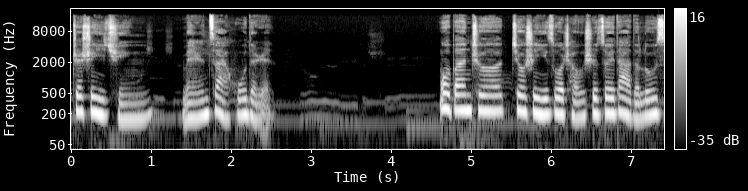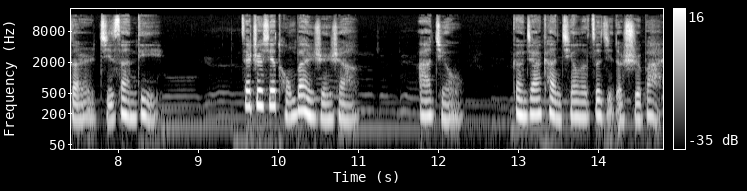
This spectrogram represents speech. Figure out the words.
这是一群没人在乎的人。末班车就是一座城市最大的 loser 集散地。在这些同伴身上，阿九更加看清了自己的失败。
